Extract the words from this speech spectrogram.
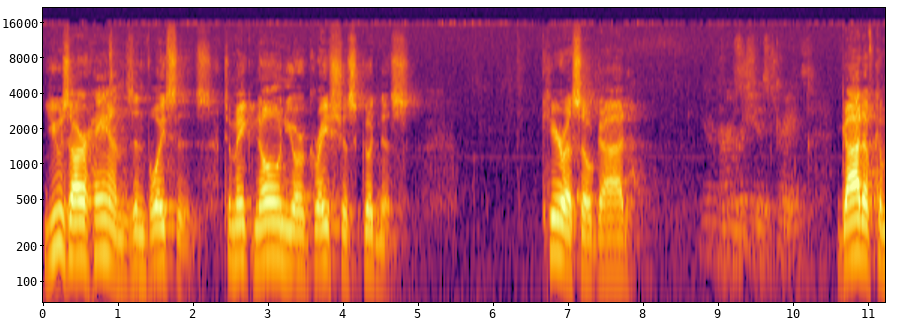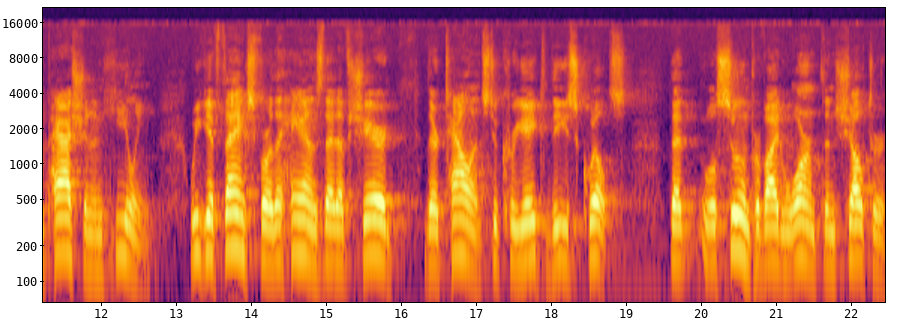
Use our hands and voices to make known your gracious goodness. Hear us, O God. God of compassion and healing, we give thanks for the hands that have shared their talents to create these quilts that will soon provide warmth and shelter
